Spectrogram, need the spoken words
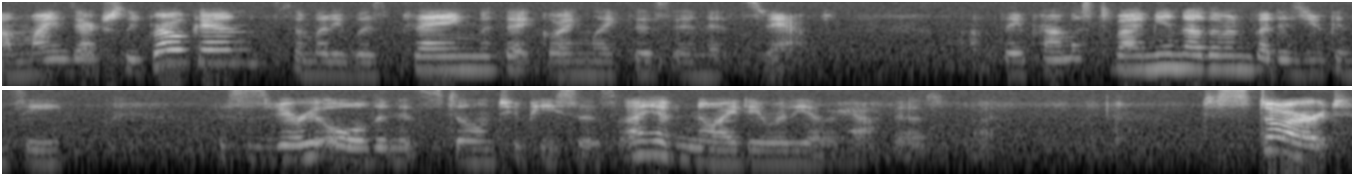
Um, mine's actually broken. Somebody was playing with it, going like this, and it snapped. Um, they promised to buy me another one, but as you can see, this is very old and it's still in two pieces. I have no idea where the other half is. But to start,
